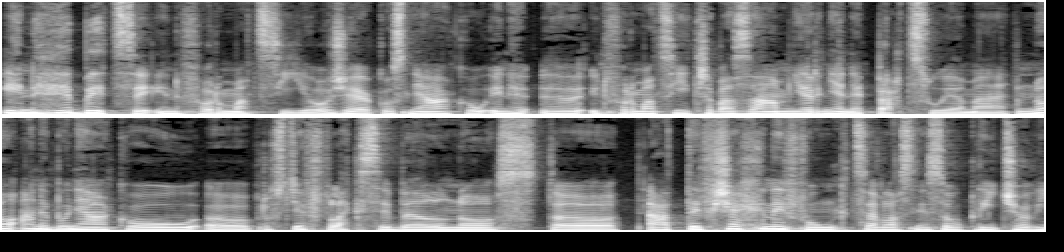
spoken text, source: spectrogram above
inhibici informací, jo? že jako s nějakou in, informací třeba záměrně nepracujeme. No a nebo nějakou prostě flexibilnost a ty všechny funkce vlastně jsou klíčové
